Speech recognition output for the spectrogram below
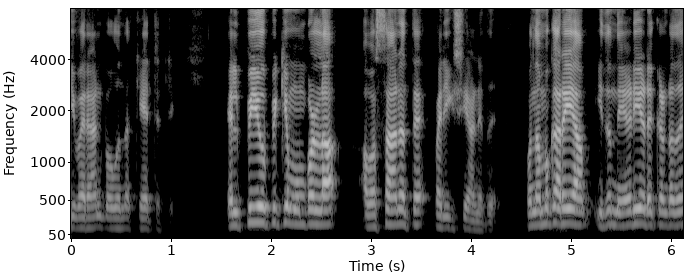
ഈ വരാൻ പോകുന്ന കേറ്ററ്റ് എൽ പി യു പിക്ക് മുമ്പുള്ള അവസാനത്തെ പരീക്ഷയാണിത്. അപ്പോൾ നമുക്കറിയാം ഇത് നേടിയെടുക്കേണ്ടത്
